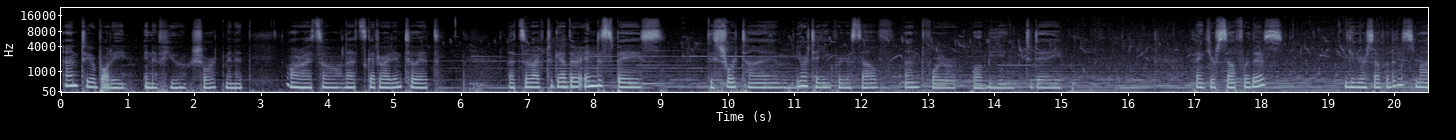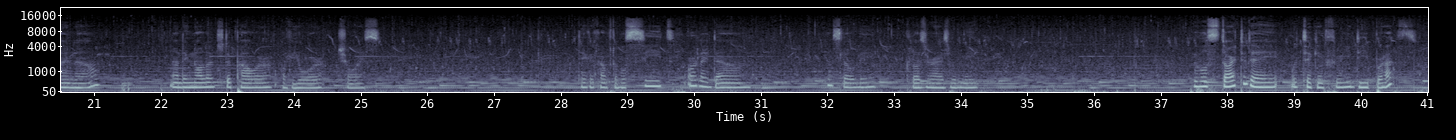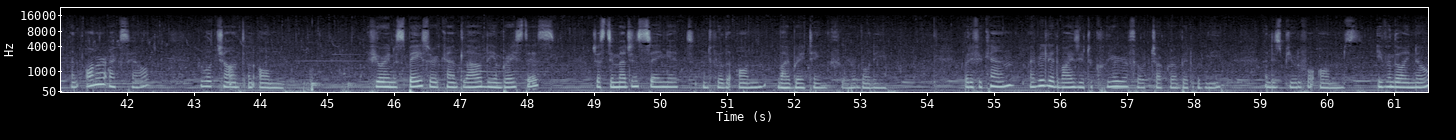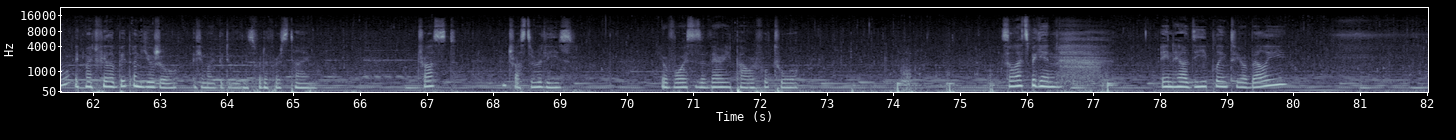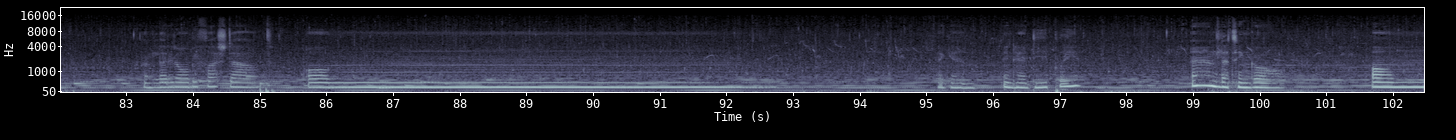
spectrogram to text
and to your body in a few short minutes. Alright, so let's get right into it. Let's arrive together in this space, this short time you are taking for yourself and for your well being today. Thank yourself for this. Give yourself a little smile now and acknowledge the power of your choice. Take a comfortable seat or lay down and slowly close your eyes with me. We will start today with taking three deep breaths, and on our exhale, we will chant an Om. If you're in a space where you can't loudly embrace this, just imagine saying it and feel the Om vibrating through your body. But if you can, I really advise you to clear your throat chakra a bit with me and these beautiful Oms even though I know it might feel a bit unusual if you might be doing this for the first time. Trust and trust the release. Your voice is a very powerful tool. So let's begin. Inhale deeply into your belly and let it all be flushed out. Om. Again, inhale deeply and letting go. Om.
